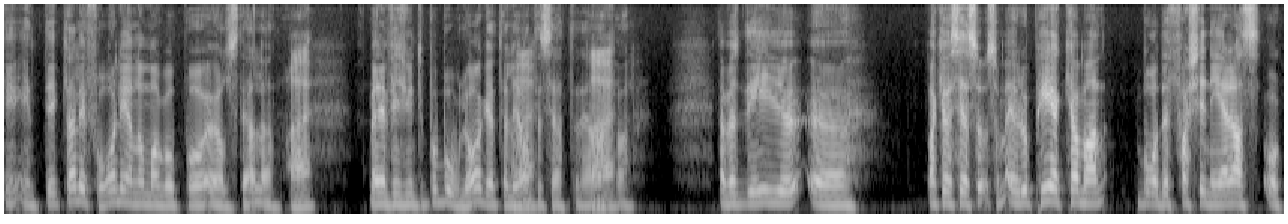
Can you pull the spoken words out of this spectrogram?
eh, i- inte i Kalifornien om man går på ölställen. Nej. Men den finns ju inte på bolaget, eller jag har Nej. inte sett den i Nej. alla fall. Ja, men det är ju, eh, man kan väl säga så, som europé kan man både fascineras och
